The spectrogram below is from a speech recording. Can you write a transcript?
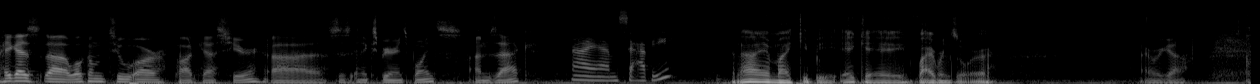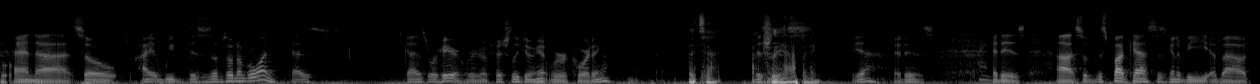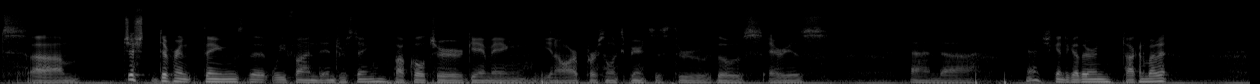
Hey guys, uh, welcome to our podcast here. Uh, this is Inexperience Points. I'm Zach. I am Savvy. And I am Mikey B, aka Vibrant Zora. There we go. Cool. And uh, so I we this is episode number one, guys. Guys, we're here. We're officially doing it. We're recording. It's a- This actually is- happening. Yeah, it is. It is. Uh, so this podcast is going to be about um, just different things that we find interesting, pop culture, gaming. You know, our personal experiences through those areas, and uh, yeah, just getting together and talking about it.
